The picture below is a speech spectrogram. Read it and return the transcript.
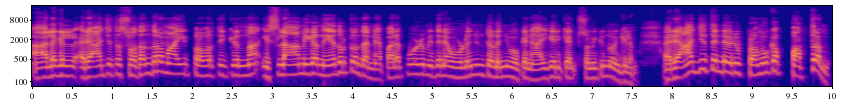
അല്ലെങ്കിൽ രാജ്യത്ത് സ്വതന്ത്രമായി പ്രവർത്തിക്കുന്ന ഇസ്ലാമിക നേതൃത്വം തന്നെ പലപ്പോഴും ഇതിനെ ഒളിഞ്ഞും തെളിഞ്ഞും ഒക്കെ ന്യായീകരിക്കാൻ ശ്രമിക്കുന്നുവെങ്കിലും രാജ്യത്തിന്റെ ഒരു പ്രമുഖ പത്രം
